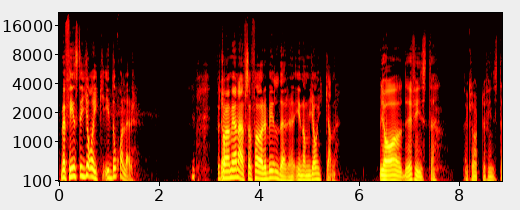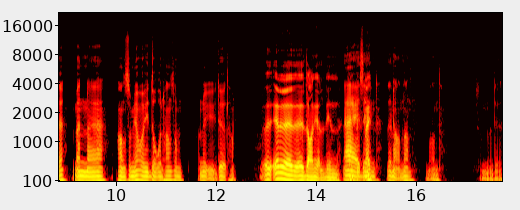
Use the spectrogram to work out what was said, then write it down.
Men finns det Joik-idoler? Förstår du vad jag menar? Som förebilder inom jojken. Ja, det finns det. Det är klart det finns det. Men eh, han som jag har idol, han som, han är ju död han. Är det Daniel, din Nej, kompis? det är en, det är en annan man som är död.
